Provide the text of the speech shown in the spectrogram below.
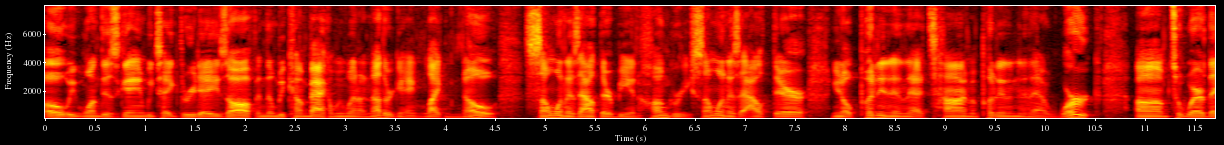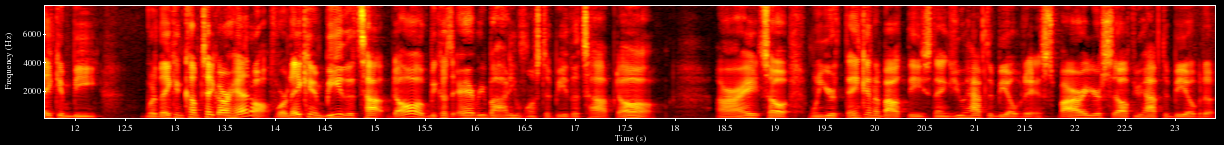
oh we won this game we take three days off off and then we come back and we win another game. Like, no, someone is out there being hungry. Someone is out there, you know, putting in that time and putting in that work um, to where they can be where they can come take our head off, where they can be the top dog because everybody wants to be the top dog. All right. So when you're thinking about these things, you have to be able to inspire yourself. You have to be able to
